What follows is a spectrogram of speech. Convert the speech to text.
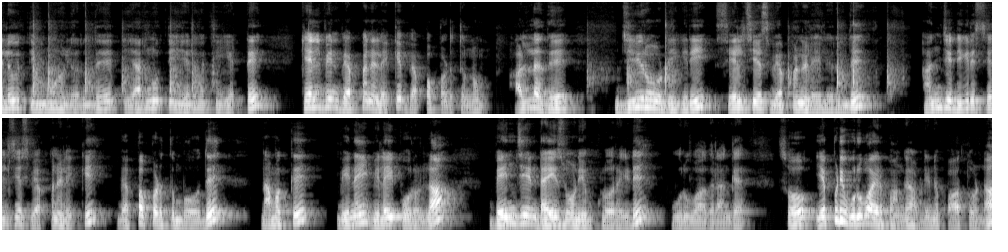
எழுவத்தி மூணுலேருந்து இரநூத்தி எழுவத்தி எட்டு கெல்வின் வெப்பநிலைக்கு வெப்பப்படுத்தணும். அல்லது ஜீரோ டிகிரி செல்சியஸ் வெப்பநிலையிலிருந்து அஞ்சு டிகிரி செல்சியஸ் வெப்பநிலைக்கு வெப்பப்படுத்தும் போது நமக்கு வினை விலை பொருளாக பெஞ்சின் டைசோனியம் குளோரைடு உருவாகிறாங்க. ஸோ எப்படி உருவாயிருப்பாங்க அப்படின்னு பார்த்தோன்னா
